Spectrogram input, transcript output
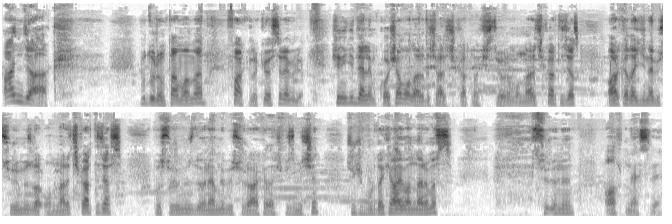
Ancak bu durum tamamen farklılık gösterebiliyor. Şimdi gidelim koşamoları dışarı çıkartmak istiyorum. Onları çıkartacağız. Arkada yine bir sürümüz var. Onları çıkartacağız. Bu sürümüz de önemli bir sürü arkadaş bizim için. Çünkü buradaki hayvanlarımız sürünün alt nesli.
